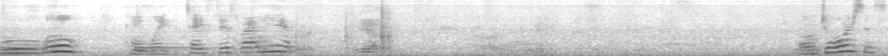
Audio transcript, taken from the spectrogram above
Woo woo. Can't wait to taste this right here. Yeah. Hold your horses.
